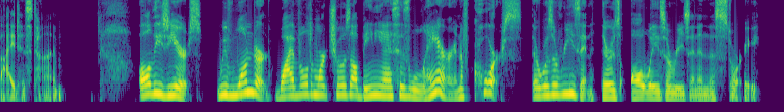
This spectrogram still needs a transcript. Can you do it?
bide his time. All these years, we've wondered why Voldemort chose Albania as his lair, and of course, there was a reason. There is always a reason in this story.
